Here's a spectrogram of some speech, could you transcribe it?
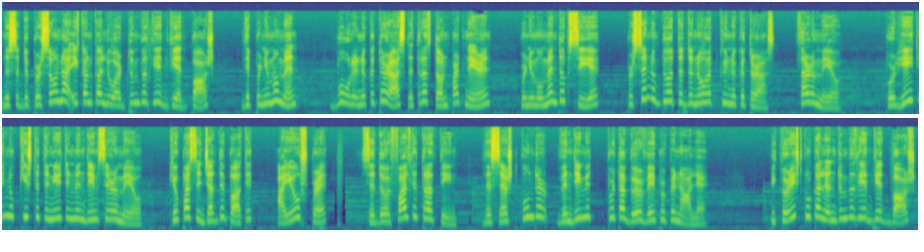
Nëse dy persona i kanë kaluar dymbëdhjetë vjet bashkë dhe për një moment burri në këtë rast e tradhton partneren për një moment dobësie, përse nuk duhet të dënohet ky në këtë rast? tha Romeo. Por Heidi nuk kishte të njëjtin mendim si Romeo. Kjo pasi gjatë debatit Ajo u shpreh se do e falte tradhtinë dhe se është kundër vendimit për ta bërë vepër penale. Pikërisht kur kalon dymbëdhjetë vjet bashkë,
